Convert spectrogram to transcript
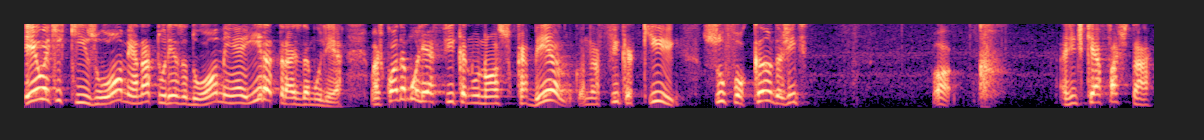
Eu é que quis, o homem, a natureza do homem é ir atrás da mulher. Mas quando a mulher fica no nosso cabelo, quando ela fica aqui sufocando, a gente. Ó, a gente quer afastar.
